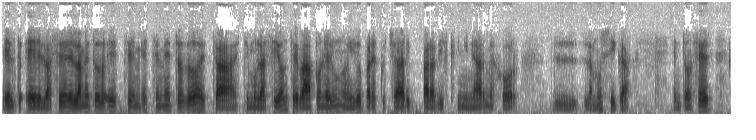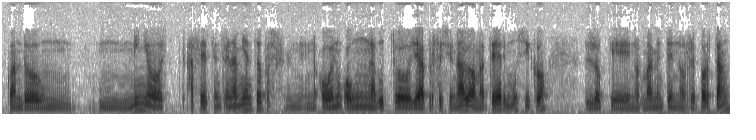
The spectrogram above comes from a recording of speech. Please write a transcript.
el, hacer la método, este, este método, esta estimulación, te va a poner un oído para escuchar y para discriminar mejor la música. Entonces, cuando un, niño hace este entrenamiento, pues, o, o, un adulto ya profesional o amateur, músico, lo que normalmente nos reportan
